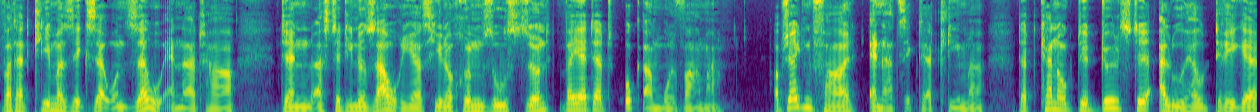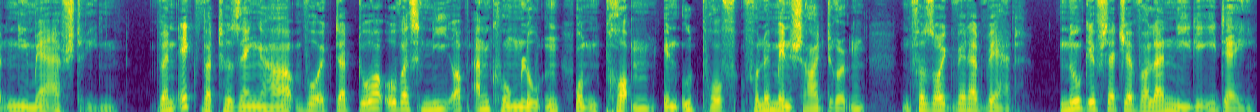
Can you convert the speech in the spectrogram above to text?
wat dat Klima sich so und so ändert ha. Denn als der Dinosauriers hier noch rumsust sind, wär ja dat ook amol warmer. Auf jeden Fall ändert sich dat Klima. Dat kann ook der düllste Aluhautträger nie mehr abstrieden. Wenn ich wat zu sagen ha, wo ich dat Dor overs nie ob ankommen loten und n Proppen in Utpuff von der Menschheit drücken, n versorgt wer dat wert. Nu gibt dat ja woller nie die Idee.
